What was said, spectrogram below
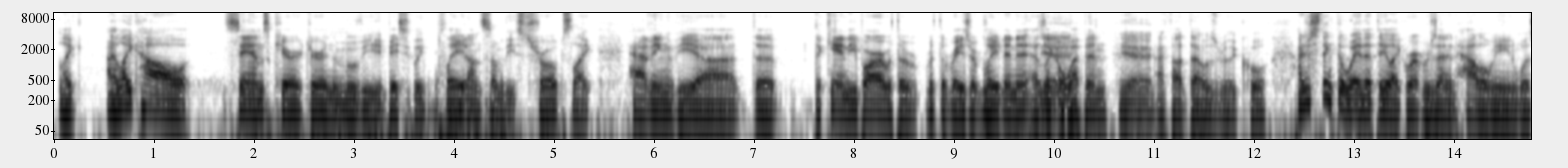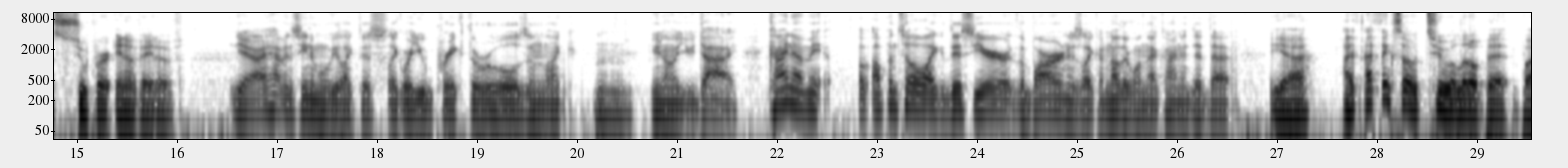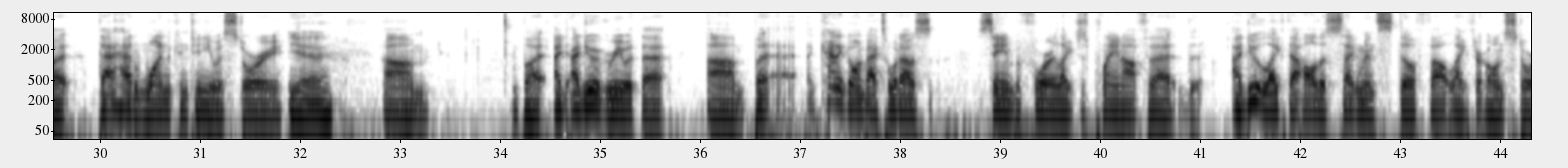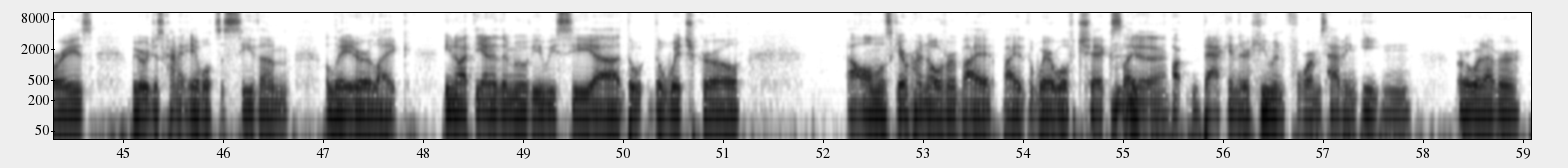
like, I like how Sam's character in the movie basically played on some of these tropes, like having the uh, the the candy bar with the with the razor blade in it as like a weapon. Yeah. I thought that was really cool. I just think the way that they like represented Halloween was super innovative. Yeah, I haven't seen a movie like this, like where you break the rules and like, hmm you know, you die. Kind of up until like this year, The Barn is like another one that kind of did that. Yeah, I I think so too a little bit, but that had one continuous story. Yeah. Um, but I, I do agree with that. Um, but kind of going back to what I was saying before, like just playing off of that, th- I do like that all the segments still felt like their own stories. We were just kind of able to see them later, like you know, at the end of the movie, we see uh, the the witch girl uh, almost get run over by by the werewolf chicks, like Yeah. uh, back in their human forms, having eaten or whatever.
